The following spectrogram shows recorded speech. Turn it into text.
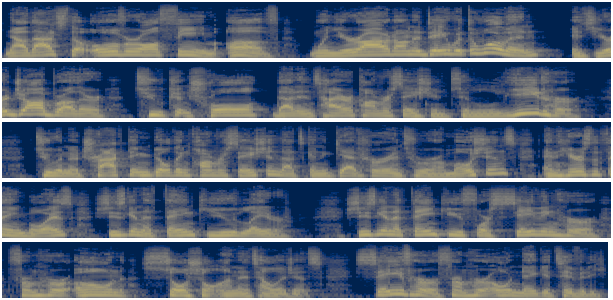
Now, that's the overall theme of when you're out on a date with a woman, it's your job, brother, to control that entire conversation, to lead her to an attracting building conversation that's going to get her into her emotions. And here's the thing, boys, she's going to thank you later. She's going to thank you for saving her from her own social unintelligence. Save her from her own negativity.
